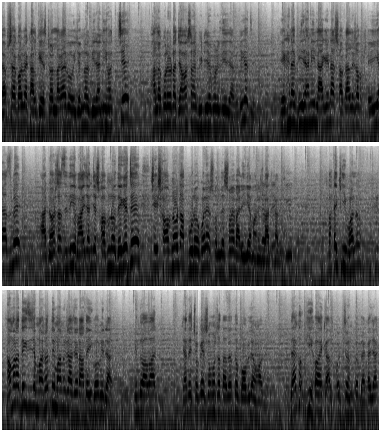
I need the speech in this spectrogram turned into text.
ব্যবসা করবে কালকে স্টল লাগাবে ওই জন্য বিরিয়ানি হচ্ছে। ভালো করে ওটা যাওয়ার সময় ভিডিও করে দিয়ে যাবে ঠিক আছে? এখানে বিরিয়ানি লাগে না সকালে সব খেয়েই আসবে। আর নশা সিদ্দিকি ভাইজান যে স্বপ্ন দেখেছে সেই স্বপ্নটা পুরো করে সন্ধ্যের সময় বাড়ি গিয়ে মানুষ ভাত খাবে। ভাই কি বলো? আমরা দেখছি যে সত্যি মানুষ আছে রাতে এই গভীর রাত। কিন্তু আবার যাদের চোখের সমস্যা, তাদের তো প্রবলেম হবে। দেখো কি হয় কাল পর্যন্ত, দেখা যাক।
